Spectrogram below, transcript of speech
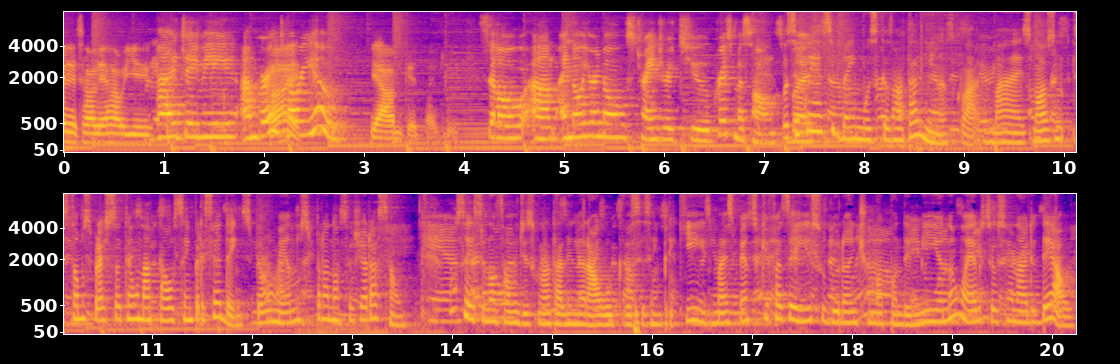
Hi, Natalia. How are you? Hi, Jamie. I'm great. Hi. How are you? Yeah, I'm good, thank you. So, um, I know you're no stranger to Christmas songs, Você conhece bem músicas natalinas, claro, mas nós estamos prestes a ter um Natal sem precedentes, pelo menos para nossa geração. Não sei se lançar um disco natalino era algo que você sempre quis, mas penso que fazer isso durante uma pandemia não era o seu cenário ideal.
